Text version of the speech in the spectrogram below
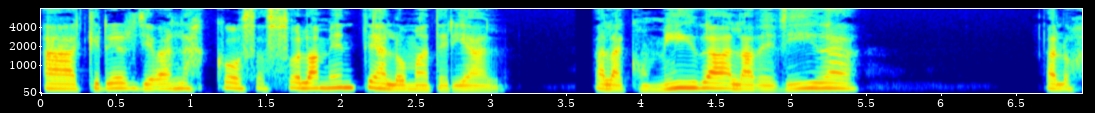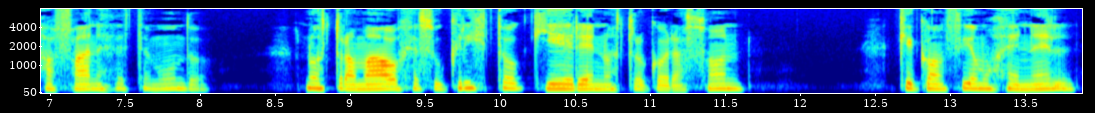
a querer llevar las cosas solamente a lo material, a la comida, a la bebida, a los afanes de este mundo. Nuestro amado Jesucristo quiere nuestro corazón, que confiemos en Él.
